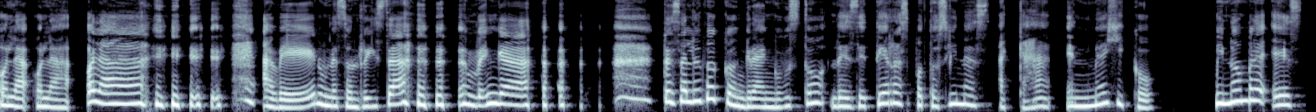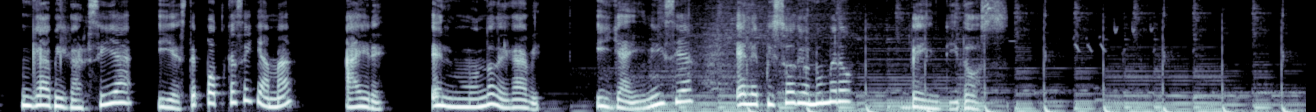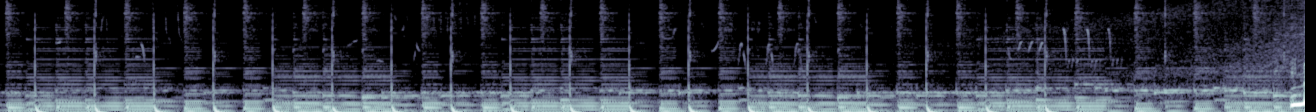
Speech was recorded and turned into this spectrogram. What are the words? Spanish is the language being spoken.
Hola, hola, hola. A ver, una sonrisa. Venga. Te saludo con gran gusto desde Tierras Potosinas, acá en México. Mi nombre es Gaby García y este podcast se llama Aire, el mundo de Gaby. Y ya inicia el episodio número 22.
